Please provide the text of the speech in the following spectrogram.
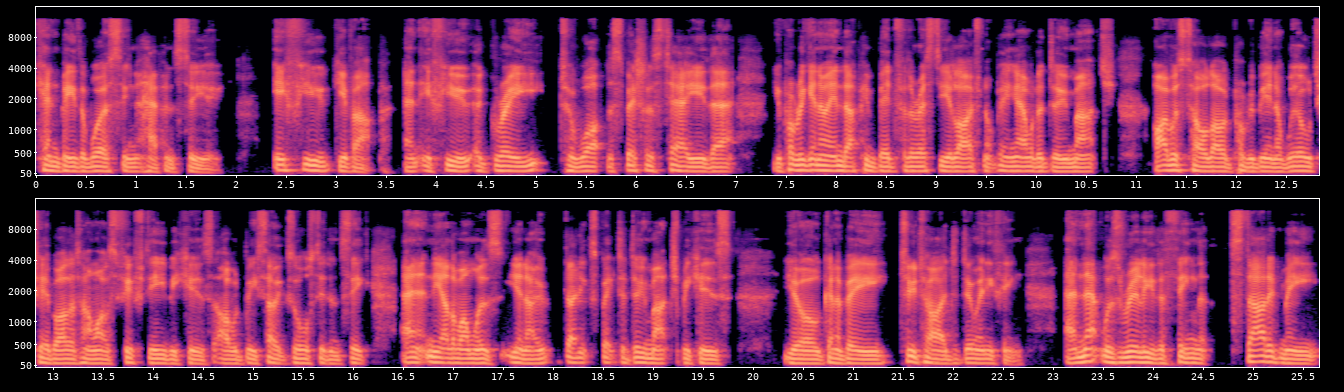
can be the worst thing that happens to you if you give up and if you agree to what the specialists tell you that you're probably going to end up in bed for the rest of your life, not being able to do much. I was told I would probably be in a wheelchair by the time I was 50 because I would be so exhausted and sick. And the other one was, you know, don't expect to do much because you're going to be too tired to do anything. And that was really the thing that started me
